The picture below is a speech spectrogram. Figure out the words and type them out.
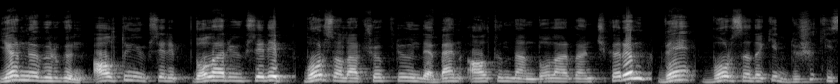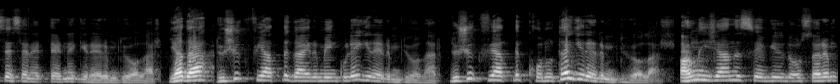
yarın öbür gün altın yükselip dolar yükselip borsalar çöktüğünde ben altından dolardan çıkarım ve borsadaki düşük hisse senetlerine girerim diyorlar. Ya da düşük fiyatlı gayrimenkule girerim diyorlar. Düşük fiyatlı konuta girerim diyorlar. Anlayacağınız sevgili dostlarım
